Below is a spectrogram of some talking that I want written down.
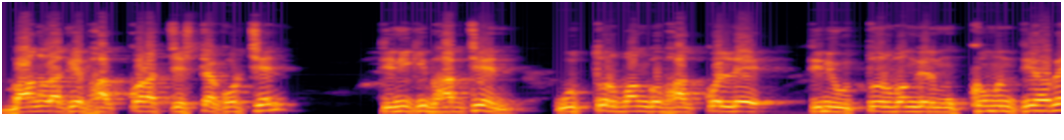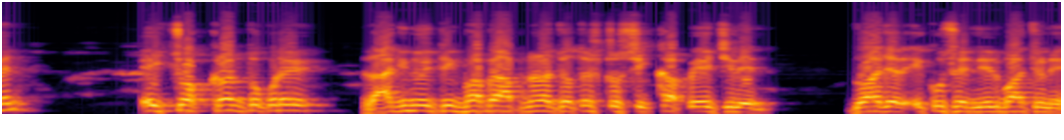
বাংলাকে ভাগ করার চেষ্টা করছেন, তিনি কি ভাবছেন উত্তরবঙ্গ ভাগ করলে তিনি উত্তরবঙ্গের মুখ্যমন্ত্রী হবেন? এই চক্রান্ত করে রাজনৈতিকভাবে আপনারা যথেষ্ট শিক্ষা পেয়েছিলেন দু হাজার একুশের নির্বাচনে।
